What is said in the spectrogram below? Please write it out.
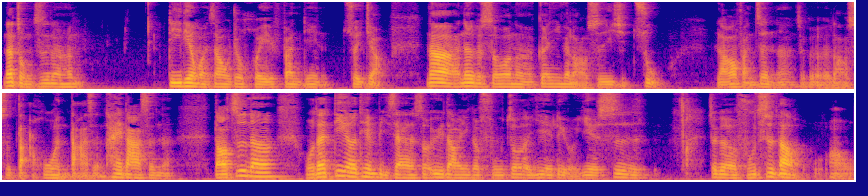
那总之呢，第一天晚上我就回饭店睡觉，那那个时候呢，跟一个老师一起住。然后反正呢，这个老师打呼很大声，太大声了，导致呢，我在第二天比赛的时候遇到一个福州的夜六，也是这个福次道哦，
